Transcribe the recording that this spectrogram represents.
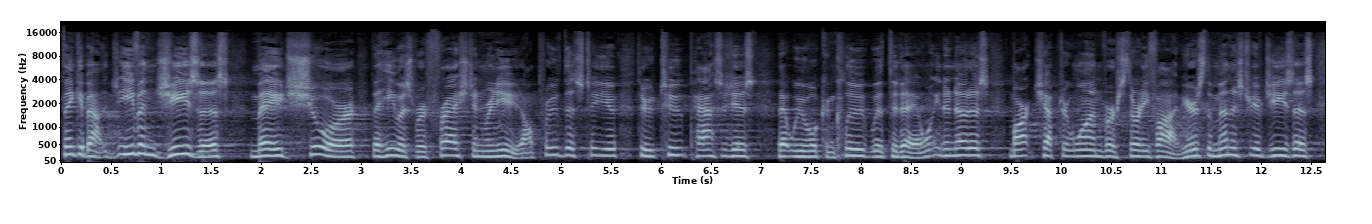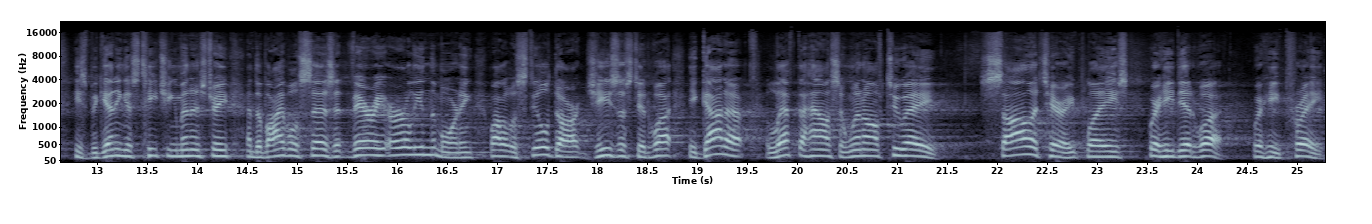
Think about it. Even Jesus made sure that he was refreshed and renewed. I'll prove this to you through two passages that we will conclude with today. I want you to notice Mark chapter 1, verse 35. Here's the ministry of Jesus. He's beginning his teaching ministry, and the Bible says that very early in the morning, while it was still dark, Jesus did what? He got up, left the house, and went off to a solitary place where he did what? Where he prayed.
